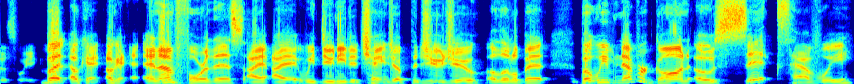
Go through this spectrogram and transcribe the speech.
this week. But okay, okay, and I'm for this. I, I, we do need to change up the juju a little bit. But we've never gone 06, have we?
